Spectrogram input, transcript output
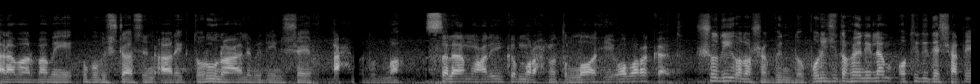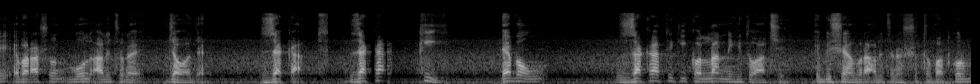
আর আমার বামে উপবিষ্ট আছেন আরেক তরুণ আলেমদিন শেখ আহমদুল্লাহ। আসসালামু আলাইকুম রহমতুল্লাহ ওবরাকাত সুদী ও দর্শকবৃন্দ পরিচিত হয়ে নিলাম অতিথিদের সাথে। এবার আসুন মূল আলোচনায় যাওয়া যায় জাকাত। জাকাত কি? এবং জাকাতে কি কল্যাণ নিহিত আছে। এ বিষয়ে আমরা আলোচনার সূত্রপাত করব।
